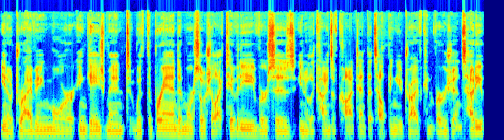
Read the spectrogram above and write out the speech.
you know driving more engagement with the brand and more social activity versus you know the kinds of content that's helping you drive conversions? How do you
